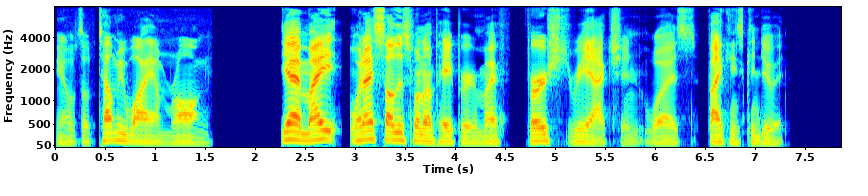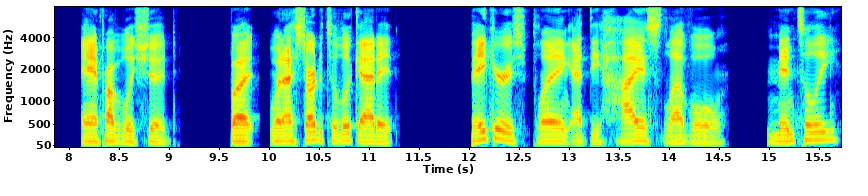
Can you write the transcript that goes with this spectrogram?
you know. So tell me why I'm wrong. Yeah, my when I saw this one on paper, my first reaction was Vikings can do it, and probably should. But when I started to look at it, Baker is playing at the highest level mentally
